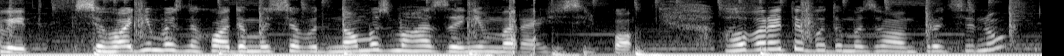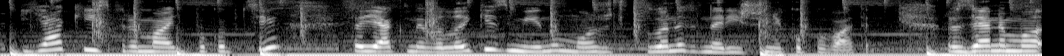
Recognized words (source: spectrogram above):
привіт! Сьогодні ми знаходимося в одному з магазинів мережі Сільпо. Говорити будемо з вами про ціну, як її сприймають покупці та як невеликі зміни можуть вплинути на рішення купувати. Розглянемо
